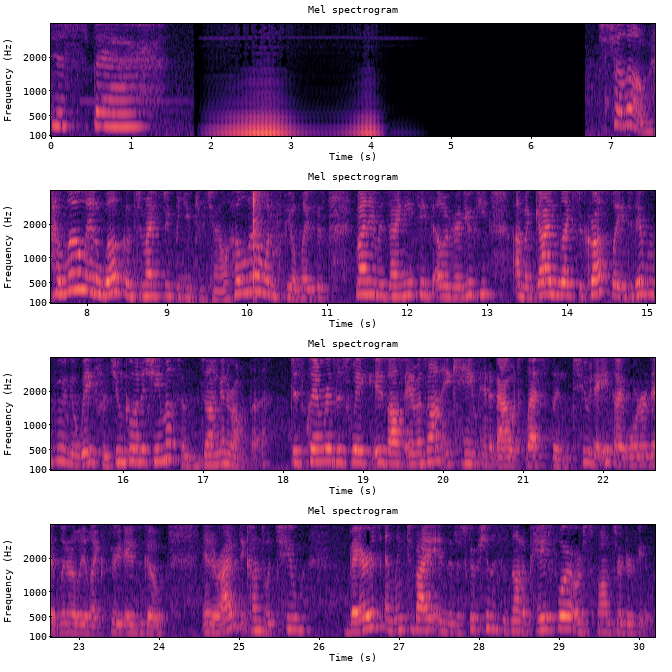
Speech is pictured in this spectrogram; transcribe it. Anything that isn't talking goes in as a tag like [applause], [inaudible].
despair. Shalom, hello and welcome to my stupid YouTube channel. Hello wonderful people places. My name is Dionysius Elorgaryuki. I'm a guy who likes to crossplay and today we're reviewing a wig for Junko Enoshima from Danganronpa. Disclaimer, this wig is off Amazon. It came in about less than two days. I ordered it literally like three days ago and it arrived. It comes with two bears and link to buy it in the description. This is not a paid for or sponsored review.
